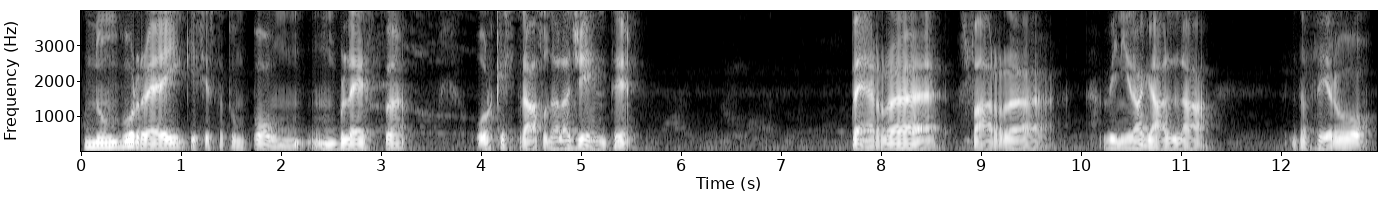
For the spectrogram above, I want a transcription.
non vorrei che sia stato un po' un, un bluff orchestrato dalla gente per far venire a galla davvero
